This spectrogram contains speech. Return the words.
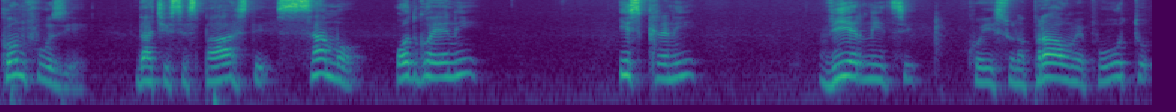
konfuzije, da će se spasti samo odgojeni, iskreni, vjernici koji su na pravome putu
